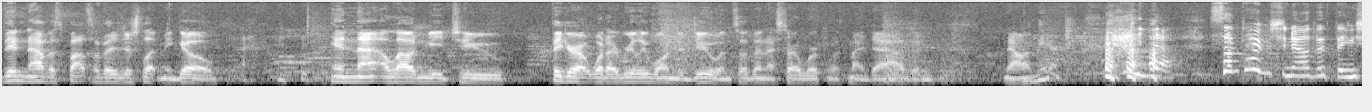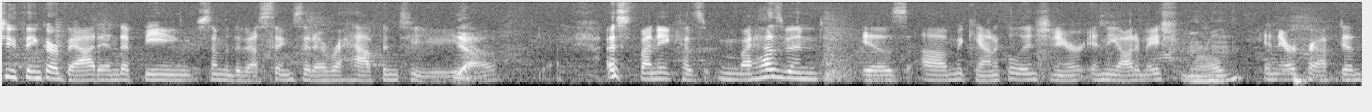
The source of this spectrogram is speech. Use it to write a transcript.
didn't have a spot, so they just let me go, and that allowed me to figure out what I really wanted to do, and so then I started working with my dad, and now I'm here. yeah. Sometimes you know the things you think are bad end up being some of the best things that ever happened to you. you Yeah. know? It's funny because my husband is a mechanical engineer in the automation world Mm-hmm. in aircraft, and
